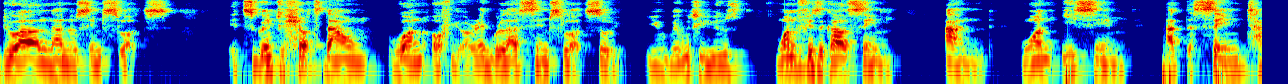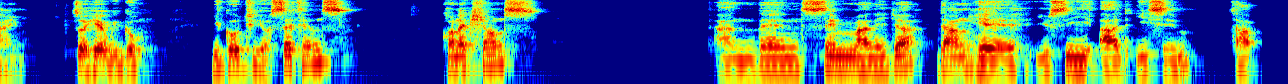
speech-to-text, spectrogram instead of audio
dual nano SIM slots. It's going to shut down one of your regular SIM slots. So you'll be able to use one physical SIM and one eSIM at the same time. So here we go. You go to your settings, connections, and then SIM manager. Down here, you see add eSIM. Tap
